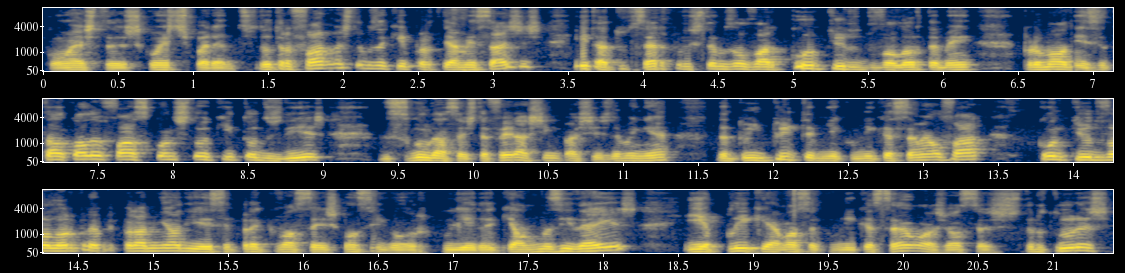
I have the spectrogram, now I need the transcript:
com, estas, com estes parâmetros. De outra forma, estamos aqui a partilhar mensagens e está tudo certo, porque estamos a levar conteúdo de valor também para uma audiência, tal qual eu faço quando estou aqui todos os dias, de segunda a sexta-feira, às 5 às 6 da manhã. Portanto, o intuito da minha comunicação é levar conteúdo de valor para, para a minha audiência, para que vocês consigam recolher aqui algumas ideias e apliquem à vossa comunicação, às vossas estruturas,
